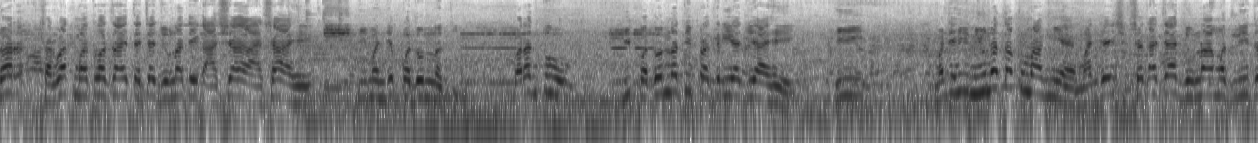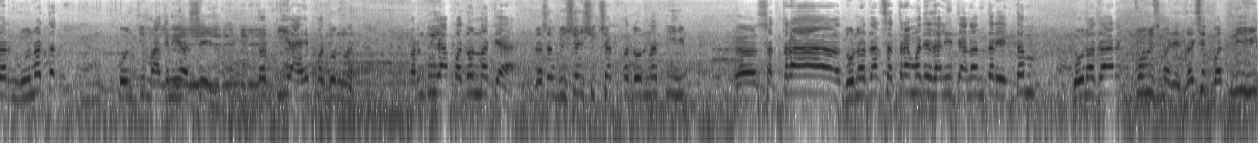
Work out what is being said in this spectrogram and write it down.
तर सर्वात महत्त्वाचं आहे त्याच्या जीवनात एक आशा आशा आहे ती म्हणजे पदोन्नती. परंतु ही पदोन्नती प्रक्रिया जी आहे ही म्हणजे ही न्यूनतम मागणी आहे. म्हणजे शिक्षकाच्या जीवनामधली जर न्यूनतम कोणती मागणी असेल तर ती आहे पदोन्नती. परंतु या पदोन्नत्या जसं विषय शिक्षक पदोन्नती ही सतरा दोन हजार सतरामध्ये झाली त्यानंतर एकदम दोन हजार चोवीसमध्ये. जशी बदली ही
